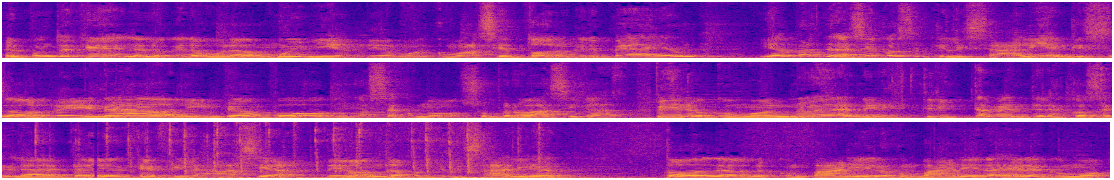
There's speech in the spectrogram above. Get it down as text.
El punto es que la loca laburaba muy bien, digamos, como hacía todo lo que le pedían y aparte hacía cosas que le salían, que se ordenaba, limpiaba un poco, cosas como súper básicas, pero como no eran estrictamente las cosas que le había pedido el jefe y las hacía de onda porque le salían, todos lo- los compañeros, compañeras, era como,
